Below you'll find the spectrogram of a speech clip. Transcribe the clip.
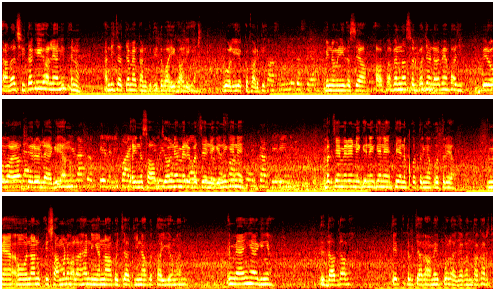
ਕਹਿੰਦਾ ਸੀਤਾ ਕੀ ਗੱਲ ਆ ਨਹੀਂ ਤੈਨੂੰ? ਕਹਿੰਦੀ ਚਾਚਾ ਮੈਂ ਕਣਕ ਦੀ ਦਵਾਈ ਖਾ ਲਈ ਆ। ਗੋਲੀ ਇੱਕ ਫੜ ਕੇ। ਮੈਨੂੰ ਵੀ ਨਹੀਂ ਦੱਸਿਆ। ਆਪਾਂ ਫਿਰ ਨਾ ਝੰਡਾ ਪਿਆ ਭਾਜੀ। ਫਿਰ ਉਹ ਆਇਆ ਫਿਰ ਲੈ ਗਏ ਉਹਨੂੰ ਇਨਸਾਫ ਚਾਹੁੰਦੇ ਹਾਂ, ਮੇਰੇ ਬੱਚੇ ਨਿੱਕੇ ਨਿੱਕੇ ਨੇ। ਬੱਚੇ ਮੇਰੇ ਨਿੱਕੇ ਨਿੱਕੇ ਨੇ ਤਿੰਨ ਪੁੱਤਰੀਆਂ ਪੁੱਤਰਿਆ ਤੇ ਮੈਂ ਉਹਨਾਂ ਨੂੰ ਕੋਈ ਸਾਂਭਣ ਵਾਲਾ ਹੈ ਨਹੀਂ ਆ ਨਾ ਕੋਈ ਚਾਚੀ ਨਾ ਕੋਈ ਤਾਈ ਆ ਉਹਨਾਂ ਦੀ। ਤੇ ਮੈਂ ਹੀ ਹੈਗੀ ਆ। ਤੇ ਦਾਦਾ ਵਾ। ਇੱਕ ਤੇ ਵਿਚਾਰਾ ਐਵੇਂ ਭੋਲਾ ਜਿਹਾ ਬੰਦਾ ਘਰ 'ਚ।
